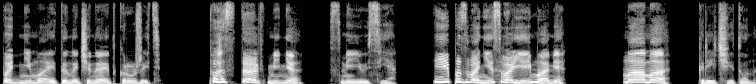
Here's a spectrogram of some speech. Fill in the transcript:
поднимает и начинает кружить. «Поставь меня!» — смеюсь я. «И позвони своей маме!» «Мама!» — кричит он.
